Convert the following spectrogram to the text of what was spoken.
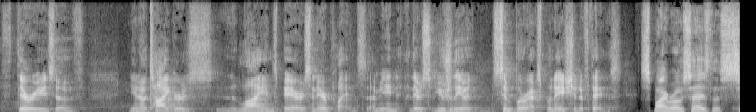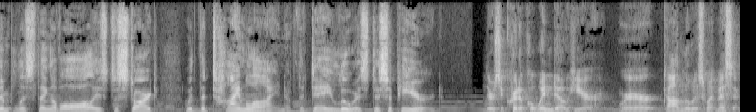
theories of, you know, tigers, lions, bears, and airplanes. I mean, there's usually a simpler explanation of things. Spiro says the simplest thing of all is to start with the timeline of the day Lewis disappeared. There's a critical window here where Don Lewis went missing.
